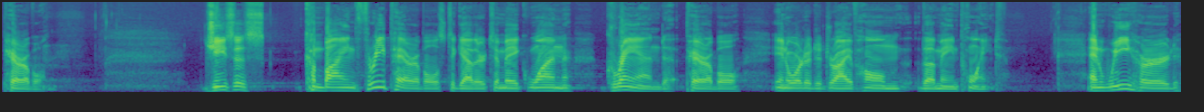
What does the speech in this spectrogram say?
parable. Jesus combined three parables together to make one grand parable in order to drive home the main point. And we heard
